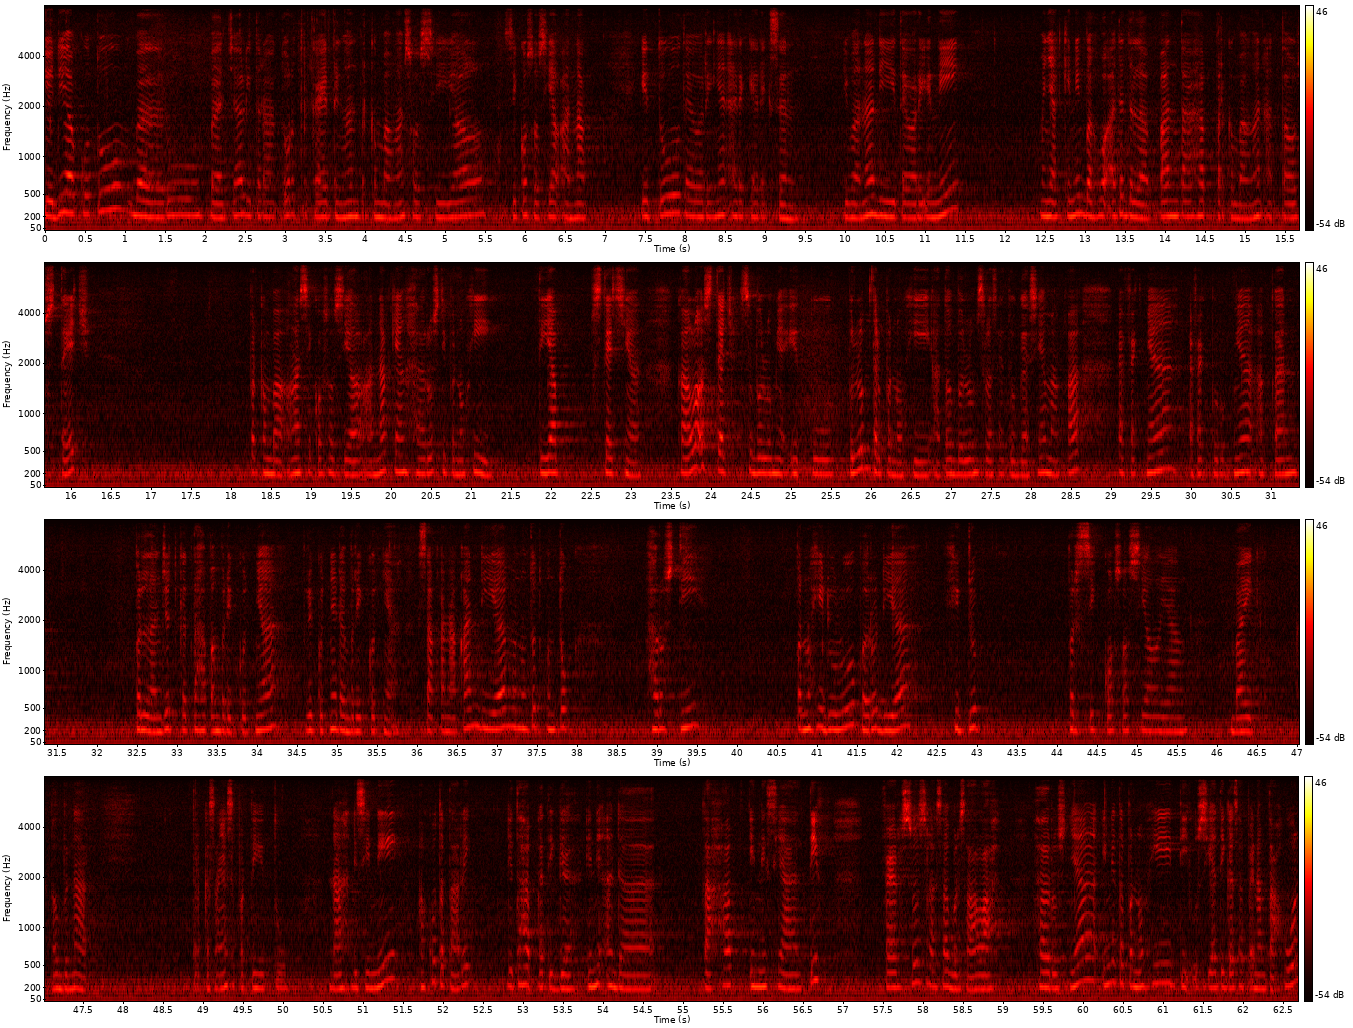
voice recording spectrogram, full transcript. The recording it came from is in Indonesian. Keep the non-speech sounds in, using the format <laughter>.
jadi aku tuh baru baca literatur terkait dengan perkembangan sosial psikososial anak. Itu teorinya Erik Erikson di mana di teori ini meyakini bahwa ada delapan tahap perkembangan atau stage perkembangan psikososial anak yang harus dipenuhi tiap stage-nya. Kalau stage sebelumnya itu belum terpenuhi atau belum selesai tugasnya maka efeknya efek buruknya akan berlanjut ke tahapan berikutnya berikutnya dan berikutnya. Seakan-akan dia menuntut untuk harus dipenuhi dulu baru dia hidup bersikossosial yang baik atau benar. Terkesannya seperti itu. Nah di sini aku tertarik di tahap ketiga. Ini ada tahap inisiatif versus rasa bersalah. Harusnya ini terpenuhi di usia 3-6 tahun.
